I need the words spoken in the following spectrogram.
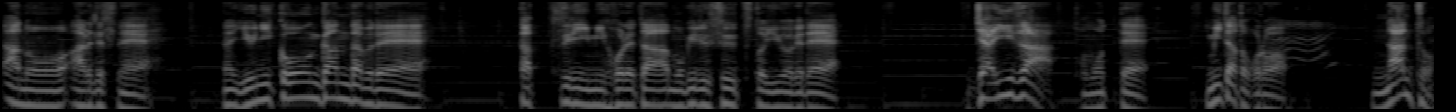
あのー、あれですね、ユニコーンガンダムで、がっつり見惚れたモビルスーツというわけで、じゃあいいざと思って見たところ、なんと、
